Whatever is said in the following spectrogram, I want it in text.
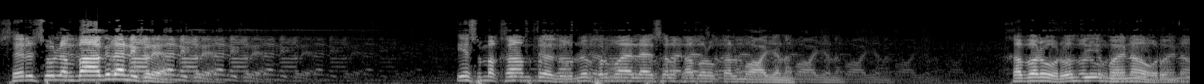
سر چو لمبا اگدا نکلیا۔ اس مقام تے حضور نے فرمایا لیسل خبر و کل معاجنا خبر ہو روندی مہینہ ہو روندی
